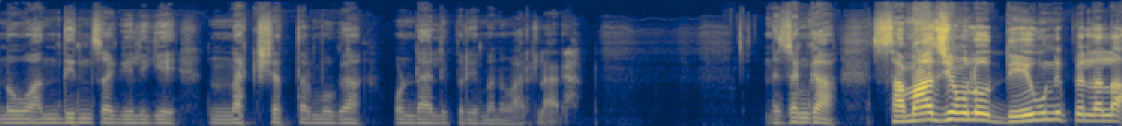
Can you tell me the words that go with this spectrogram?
నువ్వు అందించగలిగే నక్షత్రముగా ఉండాలి ప్రేమన వారిలారా నిజంగా సమాజంలో దేవుని పిల్లలు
